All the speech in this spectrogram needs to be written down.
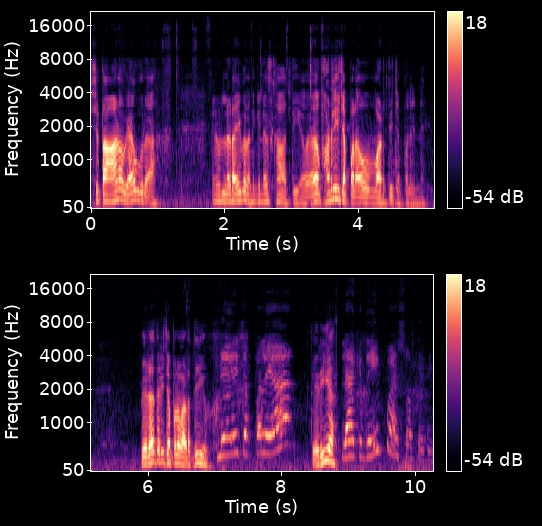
ਸ਼ੈਤਾਨ ਹੋ ਗਿਆ ਪੂਰਾ। ਇਹਨੂੰ ਲੜਾਈ ਪਤਾ ਨਹੀਂ ਕਿੰਨੇ ਸਿਖਾਤੀ ਆ। ਫੜ ਲਈ ਚੱਪਲ ਉਹ ਵੜਤੀ ਚੱਪਲ ਇਹਨੇ। ਮੇਰਾ ਤੇਰੀ ਚੱਪਲ ਵੜਦੀ ਓ? ਮੇਰੀ ਚੱਪਲ ਆ। ਤੇਰੀ ਆ? ਲੈ ਕੇ ਦੇਈ 500 ਰੁਪਏ ਦੀ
